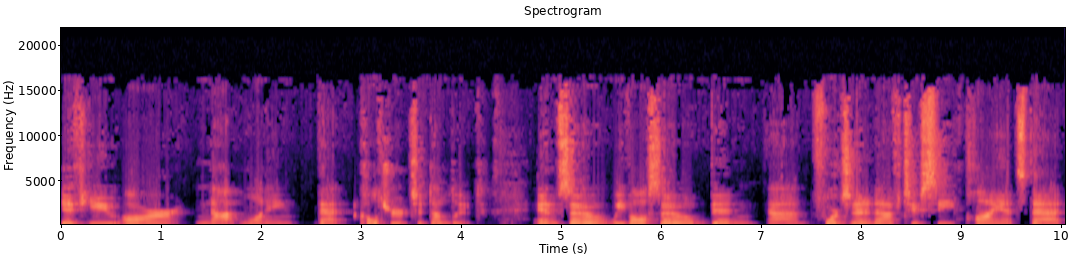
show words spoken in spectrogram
if you are not wanting that culture to dilute. And so we've also been um, fortunate enough to see clients that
